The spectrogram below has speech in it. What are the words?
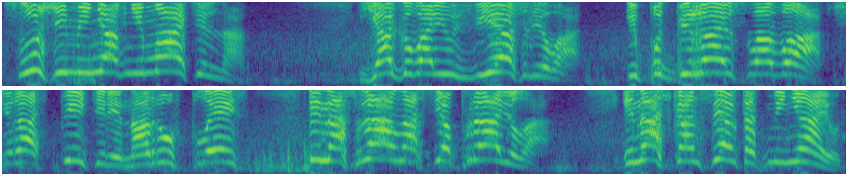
слушай меня внимательно. Я говорю вежливо и подбираю слова. Вчера в Питере на Roof Place ты насрал на все правила. И наш концерт отменяют.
